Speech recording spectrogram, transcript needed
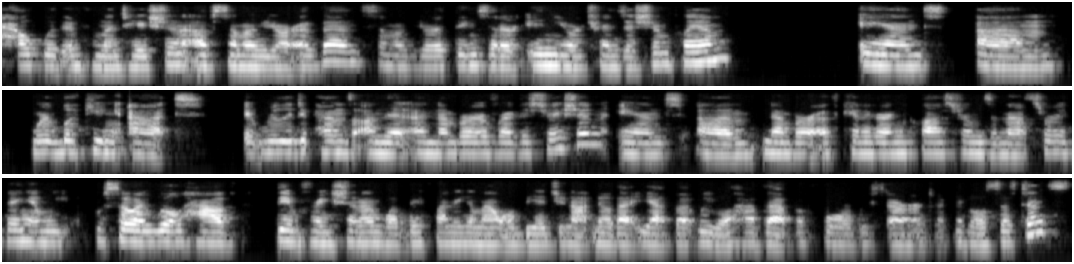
help with implementation of some of your events, some of your things that are in your transition plan. And um, we're looking at it really depends on the number of registration and um, number of kindergarten classrooms and that sort of thing. And we so I will have the information on what the funding amount will be. I do not know that yet, but we will have that before we start our technical assistance.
